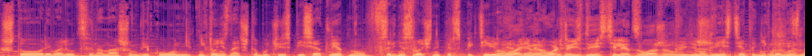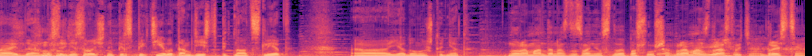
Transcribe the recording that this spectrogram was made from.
что революции на нашем веку, ни- никто не знает, что будет через 50 лет, но в среднесрочной перспективе... Но Владимир она будет. Вольфович 200 лет заложил, видишь? Ну, 200 это никто не знает, да. Но среднесрочная перспектива, там 10-15 лет, э, я думаю, что нет. Ну, Роман до нас дозвонился, давай послушаем. Роман, здравствуйте. Здрасте.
